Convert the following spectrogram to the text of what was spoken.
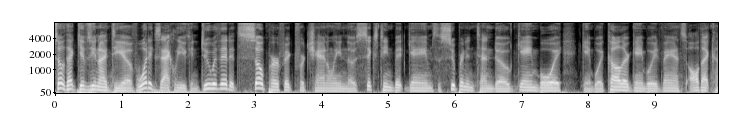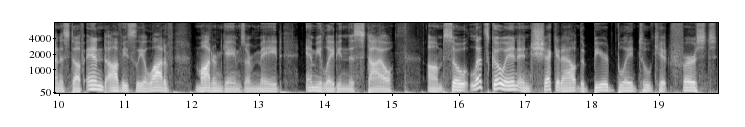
So that gives you an idea of what exactly you can do with it. It's so perfect for channeling those 16-bit games, the Super Nintendo, Game Boy, Game Boy Color, Game Boy Advance, all that kind of stuff. And obviously a lot of modern games are made emulating this style. Um, so let's go in and check it out, the Beard Blade Toolkit first.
